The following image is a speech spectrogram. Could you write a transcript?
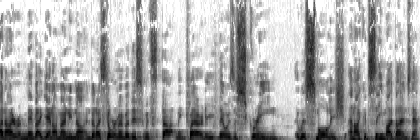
and I remember, again, I'm only nine, but I still remember this with startling clarity. There was a screen, it was smallish, and I could see my bones. Now,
